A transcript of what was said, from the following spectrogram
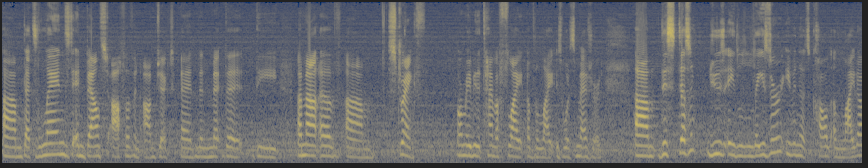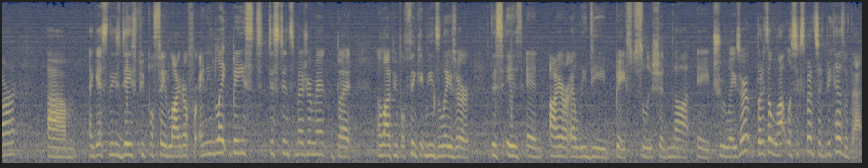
um, that's lensed and bounced off of an object, and then the the amount of um, strength, or maybe the time of flight of the light is what's measured. Um, this doesn't use a laser, even though it's called a lidar. Um, I guess these days people say lidar for any light-based distance measurement, but a lot of people think it means laser. This is an IR LED based solution, not a true laser, but it's a lot less expensive because of that.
